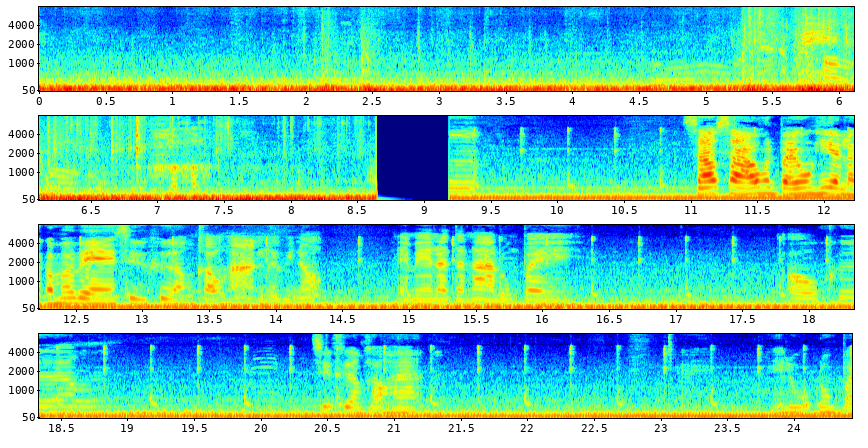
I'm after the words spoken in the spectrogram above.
ยโอ้โอ้น้ากาแฟโอ้โหสาวสาวๆคนไปโรงเรียนแล้วก็มาแวะซื้อเครื่องเข้าหานเลยพี่น้องให้แม่รัตนาลงไป เอาเครื่องซื้อเครื่องเข้าหานให้ลูกลงไป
